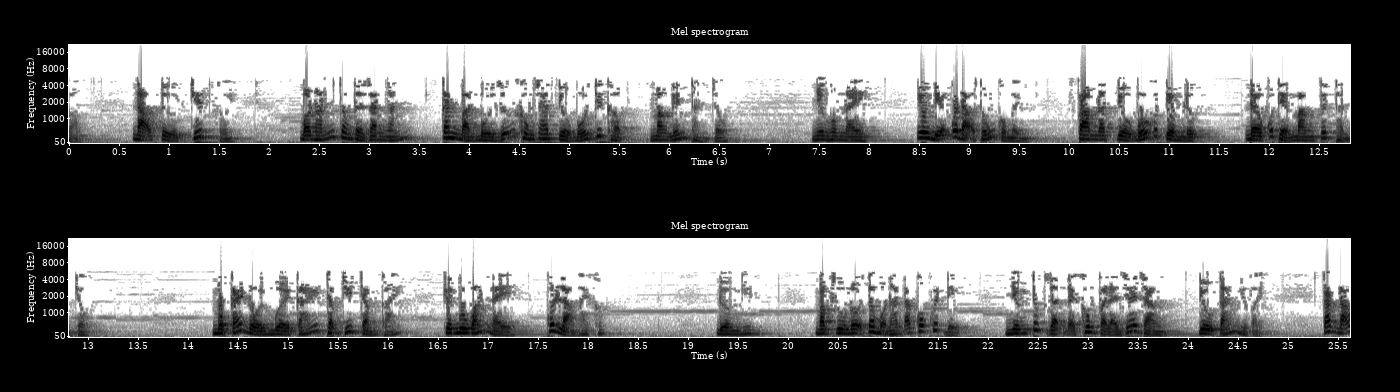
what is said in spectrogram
vọng đạo tử chết rồi. Bọn hắn trong thời gian ngắn, Căn bản bồi dưỡng không ra tiểu bối thích hợp Mang đến thần châu. Nhưng hôm nay, yêu địa có đạo thống của mình, Phàm là tiểu bối có tiềm lực, Đều có thể mang tới thần châu. Một cái đổi 10 cái, Thậm chí trăm cái, Chuyện mua bán này có làm hay không? Đương nhiên, Mặc dù nội tâm bọn hắn đã có quyết định, Nhưng tức giận lại không phải là dễ dàng tiêu tán như vậy. Các đạo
